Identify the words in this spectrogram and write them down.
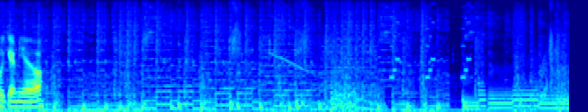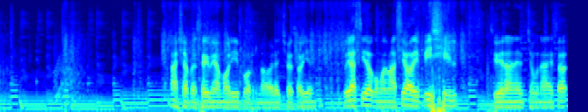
Uy, qué miedo. Ah, ya pensé que me iba a morir por no haber hecho eso bien. Hubiera sido como demasiado difícil si hubieran hecho una de esas.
